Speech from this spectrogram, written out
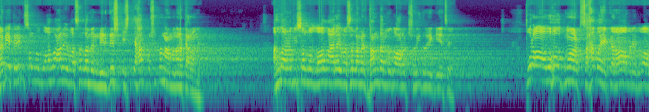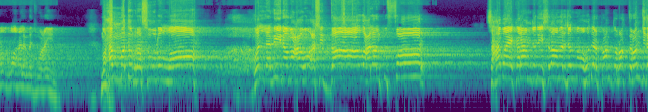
নবী করিম সাল্লাহ আলাই ওয়াসাল্লামের নির্দেশ ইশতেহার বশত না মানার কারণে। আল্লাহ নবী সাল্লাহ আলাই ওয়াসাল্লামের দান্দান মুবারক শহীদ হয়ে গিয়েছে। পুরা বহুত মাঠ সাহাবা একরাম রিদওয়ানুল্লাহ আলাইহিম আজমাইন মুহাম্মাদুর রাসূলুল্লাহ والذين معه أشداء على الكفار সাহাবা একরাম যদি ইসলামের জন্য ওহুদের প্রান্ত রক্ত রঞ্জিত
